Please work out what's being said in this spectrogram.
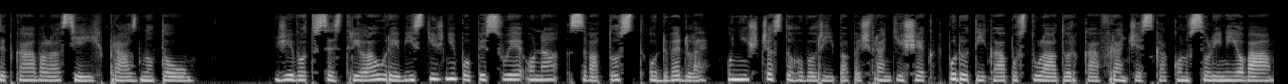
setkávala s jejich prázdnotou. Život sestry Laury výstižně popisuje ona svatost odvedle, o níž často hovoří papež František, podotýká postulátorka Francesca Consoliniová.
